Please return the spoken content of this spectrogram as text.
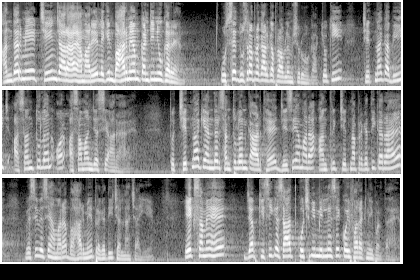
अंदर में चेंज आ रहा है हमारे, लेकिन बाहर में हम कंटिन्यू कर रहे हैं। उससे दूसरा प्रकार का प्रॉब्लम शुरू होगा, क्योंकि चेतना का बीच असंतुलन और असामंजस्य आ रहा है। तो चेतना के अंदर संतुलन का अर्थ है, जैसे हमारा आंतरिक चेतना प्रगति कर रहा है, वैसे वैसे हमारा बाहर में प्रगति चलना चाहिए। एक समय है, जब किसी के साथ कुछ भी मिलने से कोई फ़र्क नहीं पड़ता है।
